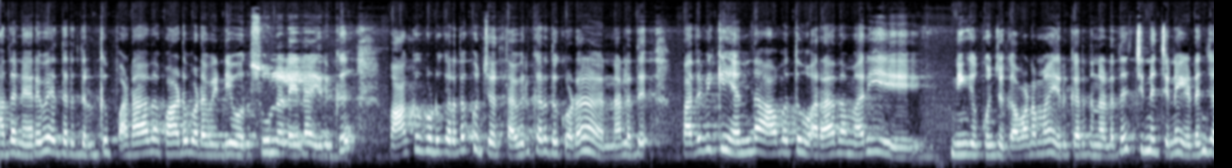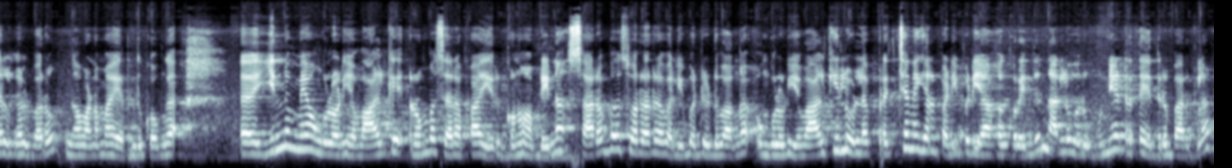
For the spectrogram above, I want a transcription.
அதை நிறைவேற்றுறதுக்கு படாத பாடுபட வேண்டிய ஒரு சூழ்நிலையில் இருக்குது வாக்கு கொடுக்கறத கொஞ்சம் தவிர்க்கிறது கூட நல்லது. பதவிக்கு எந்த ஆபத்தும் வராத மாதிரி நீங்கள் கொஞ்சம் கவனமாக இருக்கிறது நல்லது. சின்ன சின்ன இடைஞ்சல்கள் வரும். கவனமாக இருந்துக்கோங்க. இன்னுமே உங்களுடைய வாழ்க்கை ரொம்ப சிறப்பாக இருக்கணும் அப்படின்னா சரபஸ்வரரை வழிபட்டுடுவாங்க. உங்களுடைய வாழ்க்கையில் உள்ள பிரச்சனைகள் படிப்படியாக குறைந்து நல்ல ஒரு முன்னேற்றத்தை எதிர்பார்க்கலாம்.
